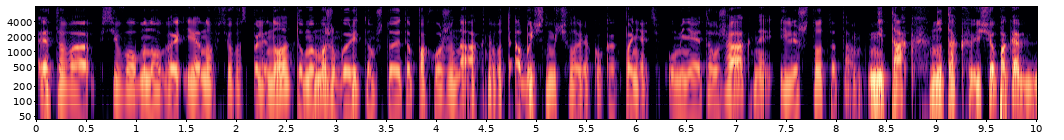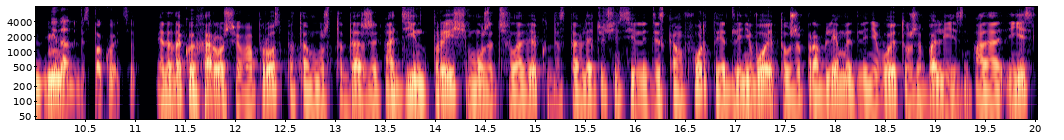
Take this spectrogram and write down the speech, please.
этого всего много и оно все воспалено, то мы можем говорить о том, что это похоже на акне. Вот обычному человеку, как понять, у меня это уже акне или что-то там не так? Ну так, еще пока не надо беспокоиться. Это такой хороший вопрос, потому что даже один прыщ может человеку доставлять очень сильный дискомфорт, и для него это уже проблема, и для него это уже болезнь. А есть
